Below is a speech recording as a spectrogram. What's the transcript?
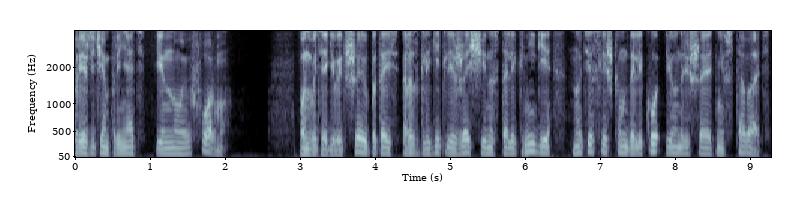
прежде чем принять иную форму. Он вытягивает шею, пытаясь разглядеть лежащие на столе книги, но те слишком далеко, и он решает не вставать.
